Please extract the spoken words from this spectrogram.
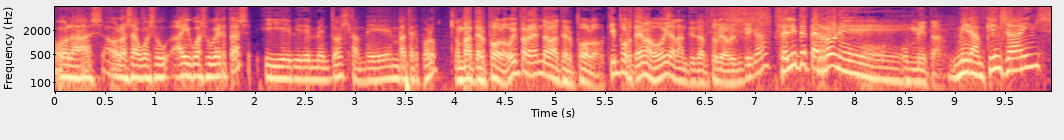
o les, o les aigües, aigües obertes i evidentment doncs, també en waterpolo. En waterpolo. Avui parlarem de waterpolo. Qui portem avui a l'antitertúlia olímpica? Felipe Perrone! Un mite. Mira, amb 15 anys,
